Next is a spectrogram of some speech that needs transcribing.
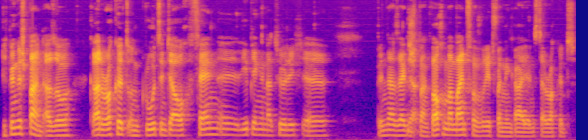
Ich bin gespannt. Also gerade Rocket und Groot sind ja auch Fan-Lieblinge natürlich. Äh, bin da sehr Ja. gespannt. War auch immer mein Favorit von den Guardians, der Rocket.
